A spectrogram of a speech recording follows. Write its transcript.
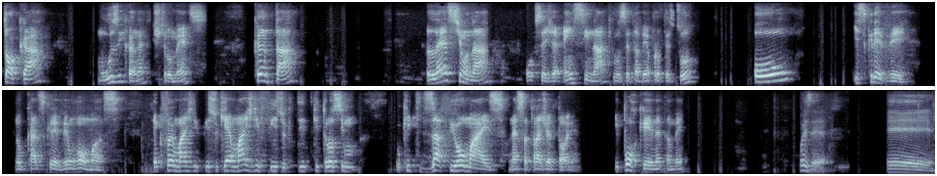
Tocar música, né? instrumentos, cantar, lecionar ou seja, ensinar, que você também é professor, ou escrever, no caso, escrever um romance? O que, é que foi mais difícil? O que é mais difícil, que, te, que trouxe, o que te desafiou mais nessa trajetória? E por quê, né, também? Pois é, é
